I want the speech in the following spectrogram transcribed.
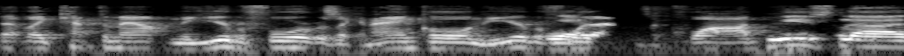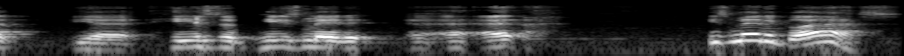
that like kept him out. And the year before it was like an ankle. And the year before Yeah. that it was a quad. He's not. Yeah, he's a. He's made it. Uh, uh, he's made of glass.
